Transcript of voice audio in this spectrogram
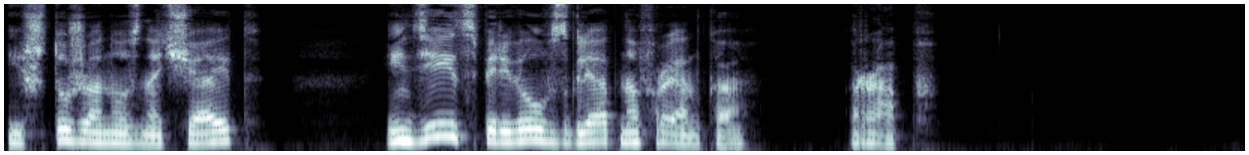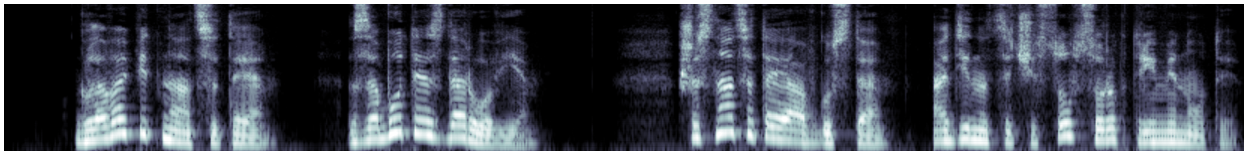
«И что же оно означает?» Индеец перевел взгляд на Фрэнка. Раб. Глава 15. Забота о здоровье. 16 августа, 11 часов 43 минуты.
